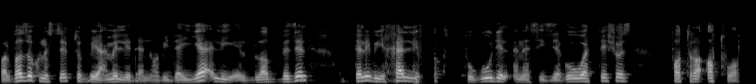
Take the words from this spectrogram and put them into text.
فال vasoconstrictor بيعمل لي ده إن هو بيضيق لي ال blood vessel وبالتالي بيخلي فترة وجود ال anesthesia جوه ال tissues فترة أطول.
